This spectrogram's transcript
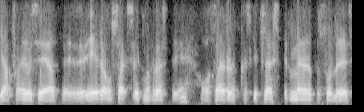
já, hvað ég vil segja, þeir eru á sex veikna fresti og það eru kannski flestir með þetta svoleiðis.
